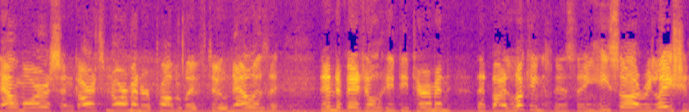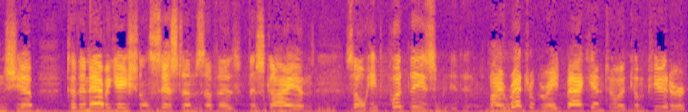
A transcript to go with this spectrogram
Nal Morris and Garth Norman are probably the two. Nal is an individual who determined that by looking at this thing, he saw a relationship to the navigational systems of the, the sky. And so he put these by retrograde back into a computer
